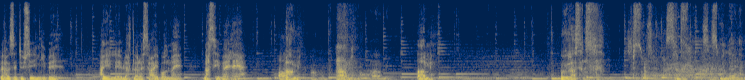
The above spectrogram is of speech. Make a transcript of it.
ve Hazreti Hüseyin gibi hayırlı evlatlara sahip olmayı nasip eyleye. Amin. Amin. Buyurasınız. Bismillahirrahmanirrahim. Bismillahirrahmanirrahim.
